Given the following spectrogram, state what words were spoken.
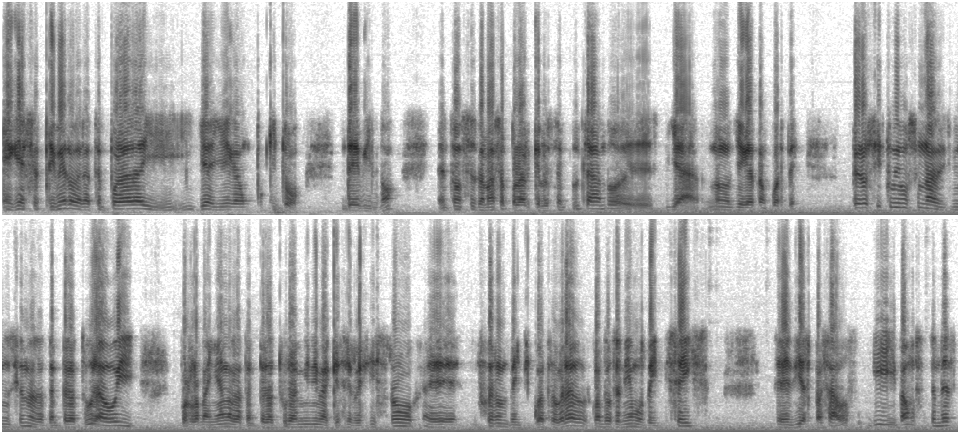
es el primero de la temporada y, ya llega un poquito débil, ¿no? Entonces la masa polar que lo está impulsando eh, ya no nos llega tan fuerte. Pero sí tuvimos una disminución de la temperatura. Hoy por la mañana la temperatura mínima que se registró eh, fueron 24 grados cuando teníamos 26 eh, días pasados y vamos a tener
